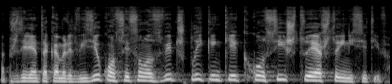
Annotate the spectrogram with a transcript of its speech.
A Presidente da Câmara de Viseu, Conceição Azevedo, explica em que é que consiste esta iniciativa.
